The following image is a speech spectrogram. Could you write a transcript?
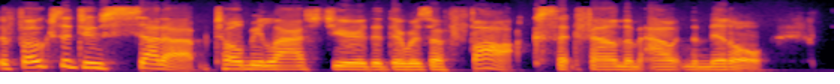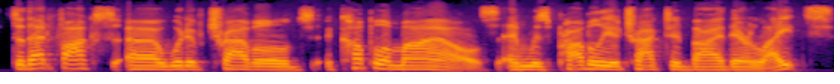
the folks that do setup told me last year that there was a fox that found them out in the middle. So that fox uh, would have traveled a couple of miles and was probably attracted by their lights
